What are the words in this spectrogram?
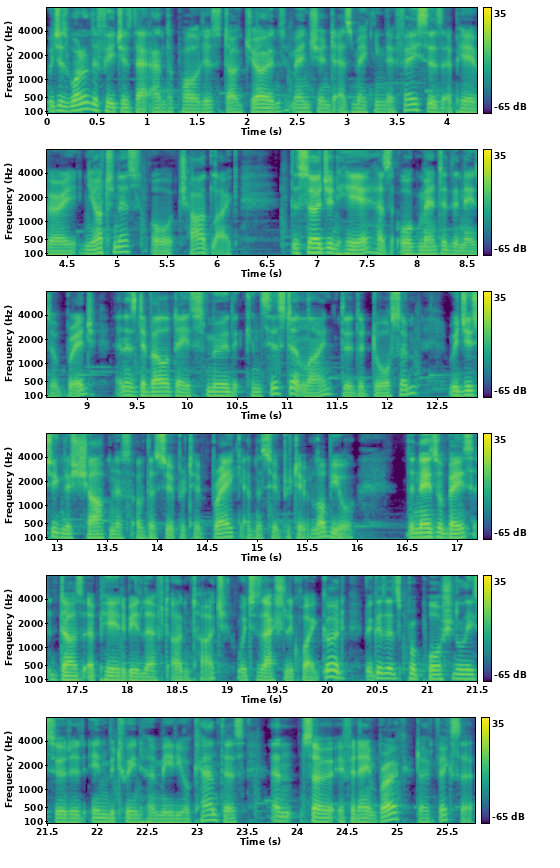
which is one of the features that anthropologist Doug Jones mentioned as making their faces appear very neotenous or childlike. The surgeon here has augmented the nasal bridge and has developed a smooth, consistent line through the dorsum, reducing the sharpness of the supratip break and the supratip lobule. The nasal base does appear to be left untouched, which is actually quite good because it's proportionally suited in between her medial canthus, and so if it ain't broke, don't fix it.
